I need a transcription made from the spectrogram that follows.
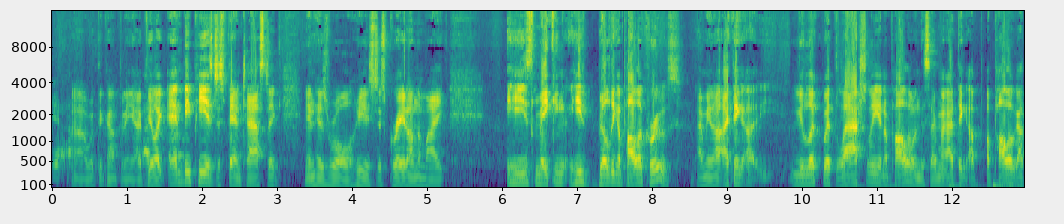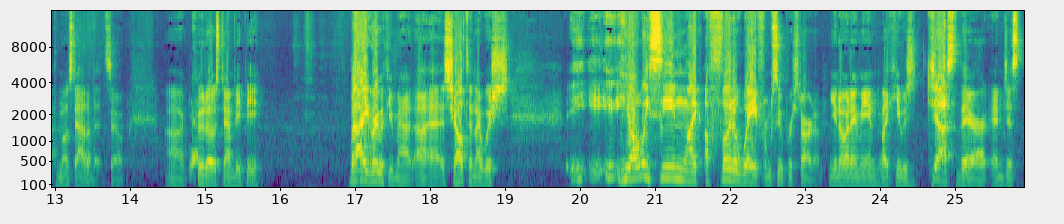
Yeah. uh, with the company. I feel like MVP is just fantastic in his role. He is just great on the mic. He's making. He's building Apollo Crews. I mean, I think uh, you look with Lashley and Apollo in the segment. I think Ap- Apollo got the most out of it. So, uh, Yeah. kudos to MVP. But I agree with you, Matt. Uh, as Shelton, I wish he, he, he always seemed like a foot away from superstardom. You know what I mean? Like he was just there and just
